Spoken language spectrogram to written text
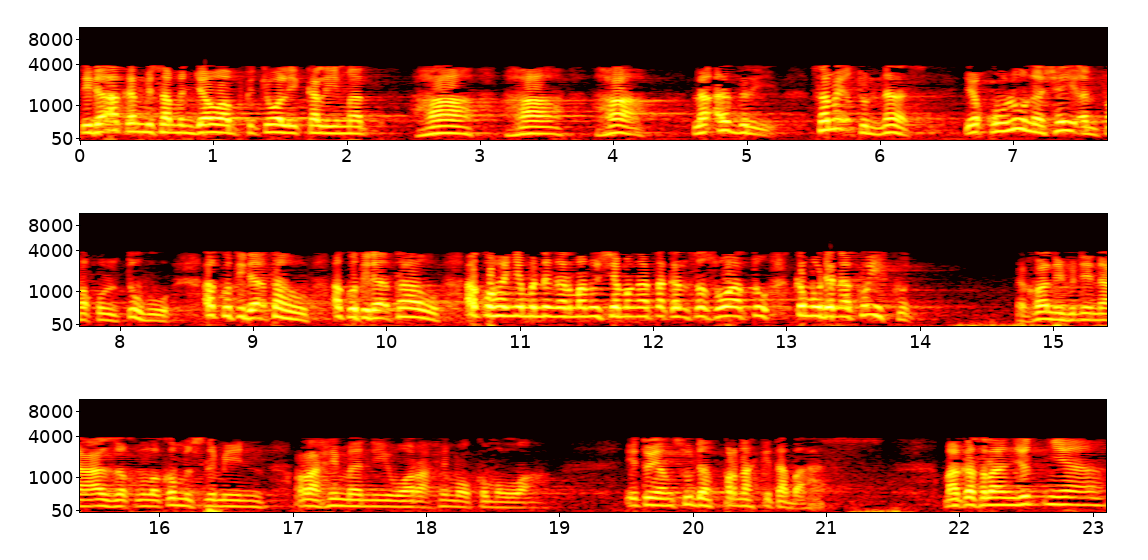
tidak akan bisa menjawab kecuali kalimat ha ha ha la adri sami'tu nas yaquluna syai'an faqultuhu aku tidak tahu aku tidak tahu aku hanya mendengar manusia mengatakan sesuatu kemudian aku ikut Ikhwani azakumullah muslimin rahimani wa rahimakumullah. Itu yang sudah pernah kita bahas. Maka selanjutnya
